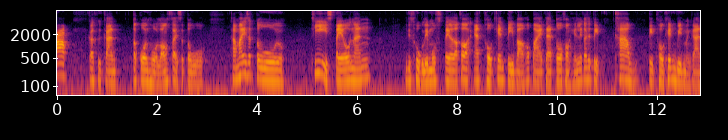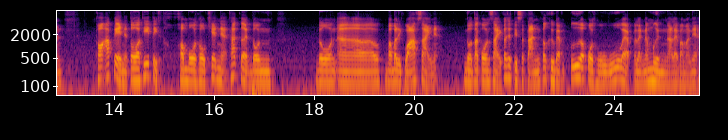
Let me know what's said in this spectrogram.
าร์กก็คือการตะโกนโห่ร้องใส่ศัตรูทำให้ศัตรูที่สเตลนั้นถูก remove steal แล้วก็ add token ตีเบาเข้าไป แต่ตัวของเฮนรี่ก็จะติดค่าติดโทเค็นวินเหมือนกัน พออัปเกรดเนี่ยตัวที่ติดคอมโบโทเค็นเนี่ย ถ้าเกิดโดน โดนเอ่อบาบาริกวาร์ฟใส่เนี่ย โดนตะโกนใส่ก็จะติดสตัน ก็คือแบบเอื้อปวดหูแบบอะไรน้ำมึนอะไรประมาณเนี้ย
